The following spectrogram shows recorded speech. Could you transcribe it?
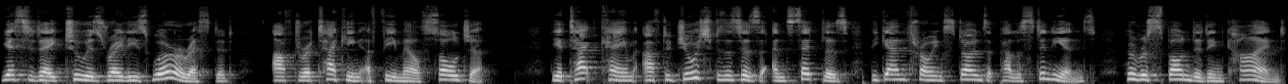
Yesterday, two Israelis were arrested after attacking a female soldier. The attack came after Jewish visitors and settlers began throwing stones at Palestinians, who responded in kind.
